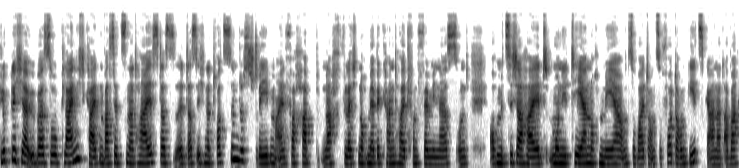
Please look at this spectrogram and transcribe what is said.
glücklicher über so Kleinigkeiten, was jetzt nicht heißt, dass, äh, dass ich nicht trotzdem das Streben einfach habe nach vielleicht noch mehr Bekanntheit von Feminas und auch mit Sicherheit monetär noch mehr und so weiter und so fort. Darum geht's gar nicht. Aber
